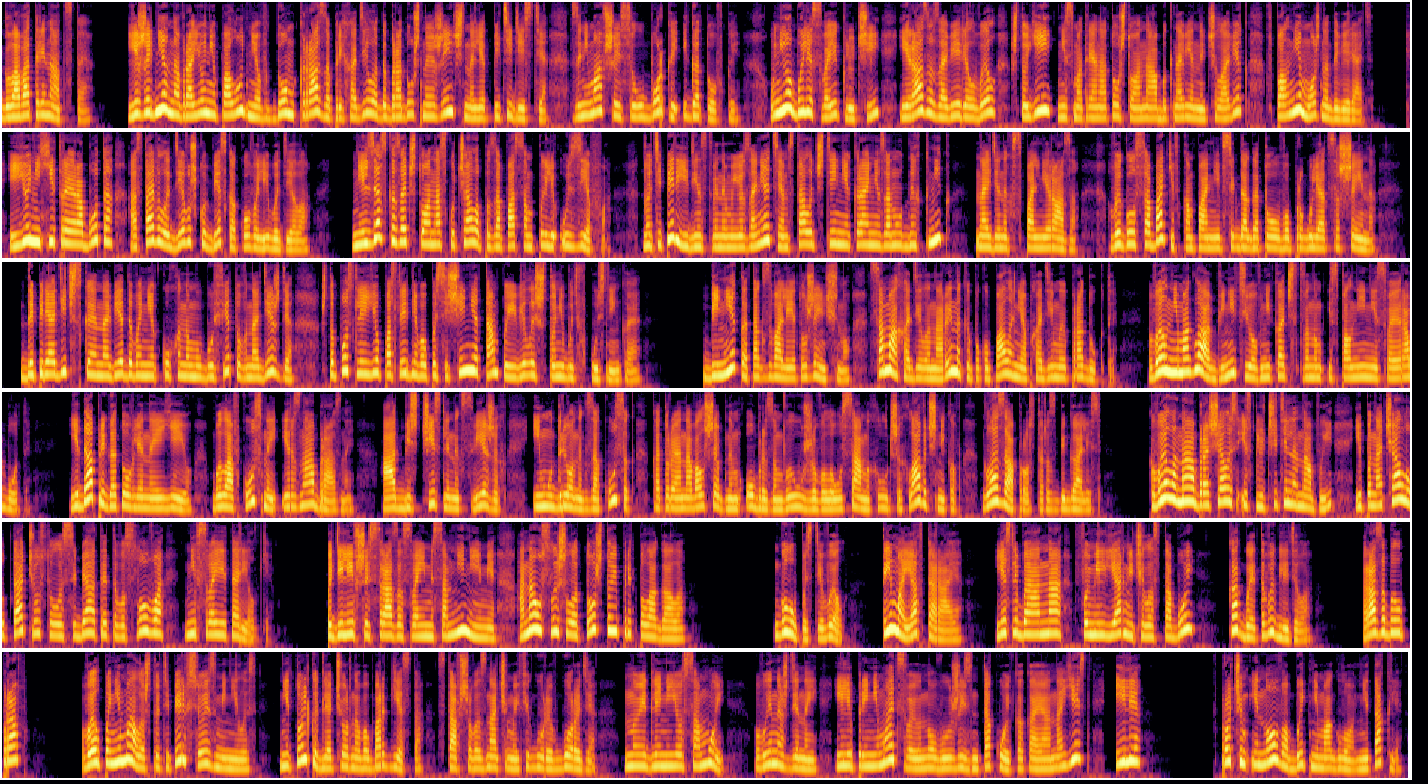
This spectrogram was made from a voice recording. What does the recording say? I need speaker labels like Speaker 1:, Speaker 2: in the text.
Speaker 1: Глава 13. Ежедневно в районе полудня в дом Краза приходила добродушная женщина лет 50, занимавшаяся уборкой и готовкой. У нее были свои ключи, и Раза заверил Вэл, что ей, несмотря на то, что она обыкновенный человек, вполне можно доверять. Ее нехитрая работа оставила девушку без какого-либо дела. Нельзя сказать, что она скучала по запасам пыли у Зефа, но теперь единственным ее занятием стало чтение крайне занудных книг, найденных в спальне Раза, выгул собаки в компании всегда готового прогуляться Шейна, да периодическое наведывание к кухонному буфету в надежде, что после ее последнего посещения там появилось что-нибудь вкусненькое. Бенека, так звали эту женщину, сама ходила на рынок и покупала необходимые продукты. Вэл не могла обвинить ее в некачественном исполнении своей работы. Еда, приготовленная ею, была вкусной и разнообразной, а от бесчисленных свежих и мудреных закусок, которые она волшебным образом выуживала у самых лучших лавочников, глаза просто разбегались. К Вэл она обращалась исключительно на «вы», и поначалу та чувствовала себя от этого слова не в своей тарелке. Поделившись сразу своими сомнениями, она услышала то, что и предполагала. «Глупости, Вэл. Ты моя вторая. Если бы она фамильярничала с тобой, как бы это выглядело? Раза был прав. Вэл понимала, что теперь все изменилось. Не только для черного Баргеста, ставшего значимой фигурой в городе, но и для нее самой, вынужденной или принимать свою новую жизнь такой, какая она есть, или... Впрочем, иного быть не могло, не так ли?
